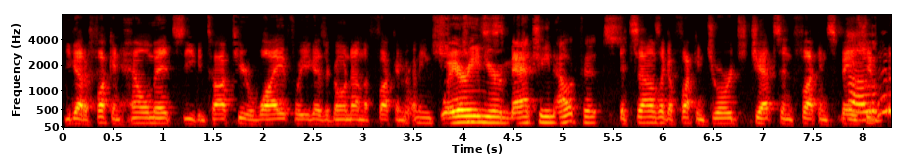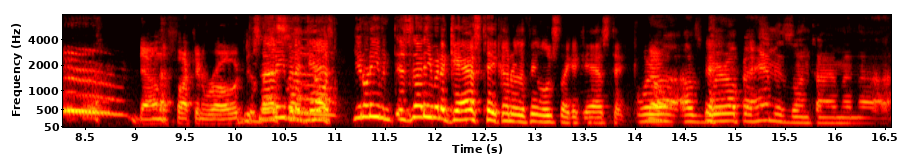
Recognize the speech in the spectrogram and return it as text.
You got a fucking helmet so you can talk to your wife while you guys are going down the fucking. I mean, Wearing Jesus. your matching outfits. It sounds like a fucking George Jetson fucking spaceship down the fucking road. It's not even a song. gas. You don't even. It's not even a gas tank under the thing. It looks like a gas tank. We're, No. uh, I was we were up at Hammond's one time and uh,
